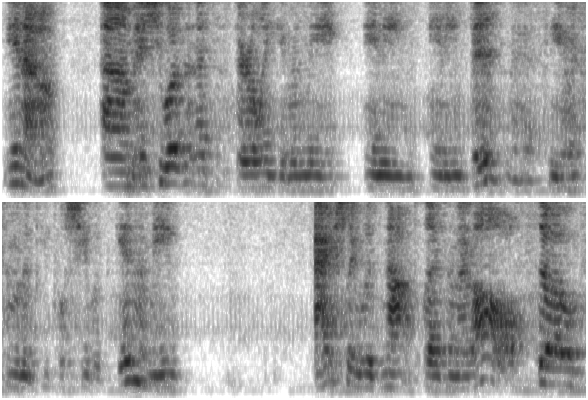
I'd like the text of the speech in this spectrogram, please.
You know, Um, and she wasn't necessarily giving me any any business. You know, some of the people she was giving me actually was not pleasant at all. So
